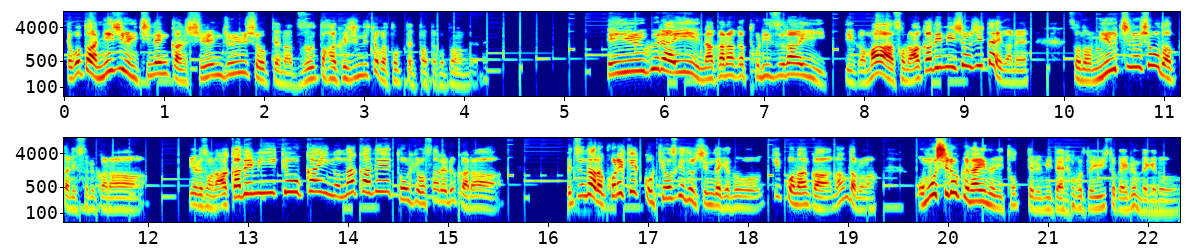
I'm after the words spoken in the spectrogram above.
ってことは21年間主演女優賞っていうのはずっと白人の人が取ってったってことなんだよね。っていうぐらいなかなか取りづらいっていうか、まあ、そのアカデミー賞自体がね、その身内の賞だったりするから、いわゆるそのアカデミー協会員の中で投票されるから、別にだからこれ結構気をつけてほしいんだけど、結構なんか、なんだろうな、面白くないのに取ってるみたいなこと言う人がいるんだけど、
